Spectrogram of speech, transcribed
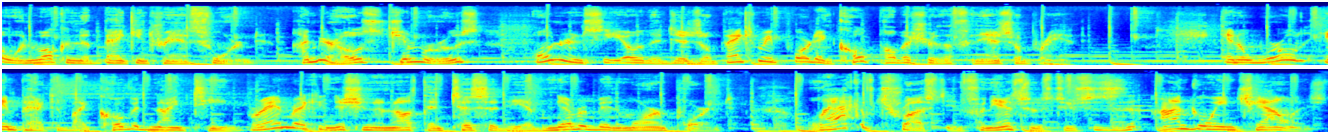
Hello and welcome to Banking Transformed. I'm your host, Jim Marous, owner and CEO of the Digital Banking Report and co publisher of the Financial Brand. In a world impacted by COVID 19, brand recognition and authenticity have never been more important. Lack of trust in financial institutions is an ongoing challenge.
